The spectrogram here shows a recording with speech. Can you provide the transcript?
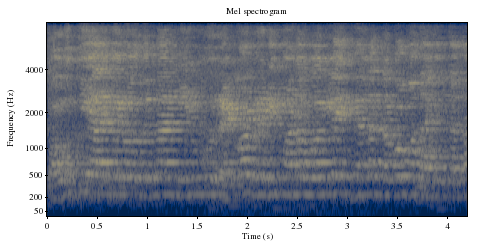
ಪಾವತಿ ಆಗಿರೋದನ್ನ ನೀವು ರೆಕಾರ್ಡ್ ರೆಡಿ ಮಾಡೋವಾಗಲೇ ಇದನ್ನೆಲ್ಲ ತಗೋಬೋದಾಗುತ್ತಲ್ಲ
